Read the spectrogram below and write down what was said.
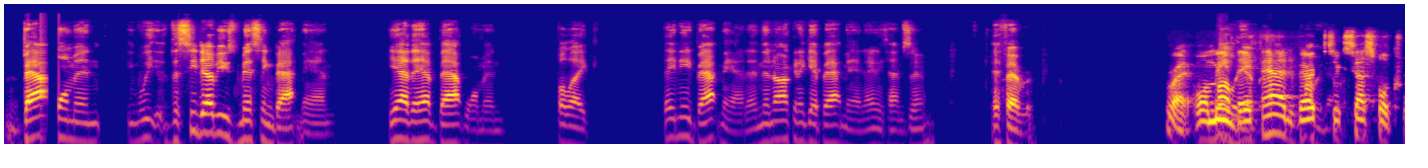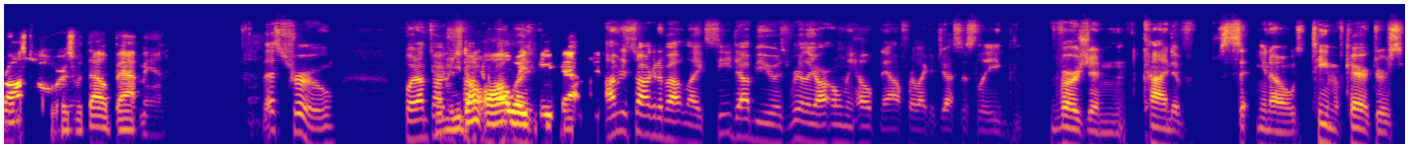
Batwoman, we the CW's missing Batman. Yeah, they have Batwoman, but like they need Batman, and they're not going to get Batman anytime soon, if ever. Right. Well, I mean, Probably they've never. had very Probably successful crossovers without Batman. That's true, but I'm talking. you don't talking always like- need Batman. I'm just talking about like CW is really our only hope now for like a Justice League version kind of you know team of characters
